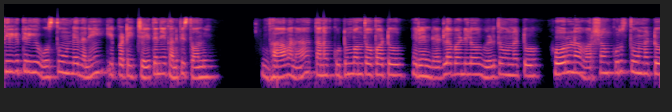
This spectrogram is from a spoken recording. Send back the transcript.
తిరిగి తిరిగి వస్తూ ఉండేదని ఇప్పటి చైతన్య కనిపిస్తోంది భావన తన కుటుంబంతో పాటు రెండెడ్ల బండిలో వెళుతూ ఉన్నట్టు హోరున వర్షం కురుస్తూ ఉన్నట్టు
